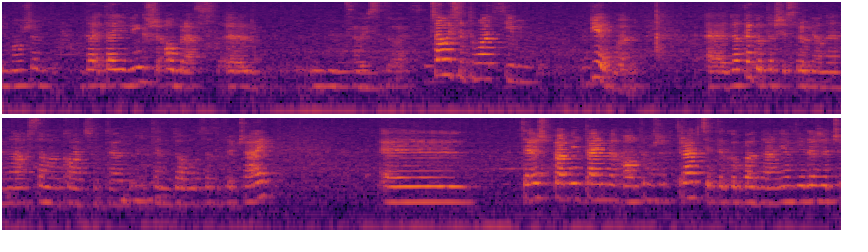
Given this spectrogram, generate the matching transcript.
i może da, daje większy obraz mm, Całej sytuacji. całej sytuacji biegłym. E, dlatego też jest robiony na samym końcu ten, Mhm. ten dowód zazwyczaj. E, też pamiętajmy o tym, że w trakcie tego badania wiele rzeczy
